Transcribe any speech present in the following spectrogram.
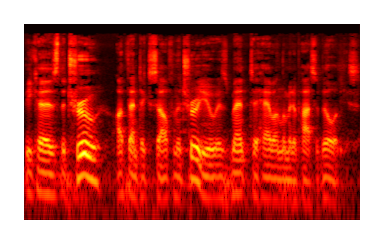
because the true authentic self and the true you is meant to have unlimited possibilities.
